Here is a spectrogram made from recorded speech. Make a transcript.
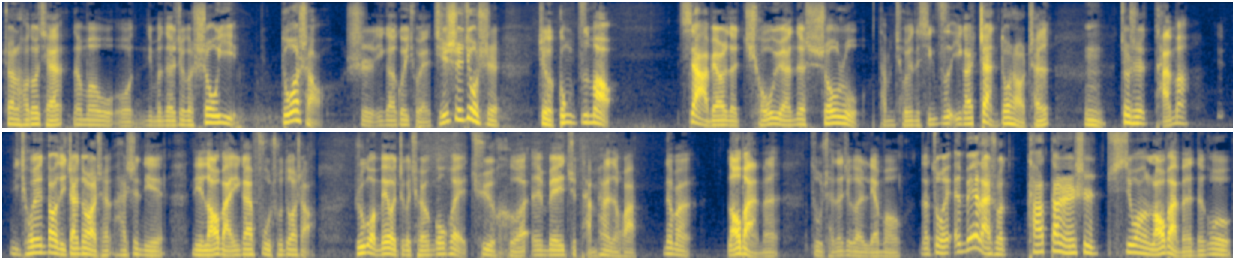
赚了好多钱，那么我我你们的这个收益多少是应该归球员？其实就是这个工资帽下边的球员的收入，他们球员的薪资应该占多少成？嗯，就是谈嘛，你球员到底占多少成，还是你你老板应该付出多少？如果没有这个球员工会去和 NBA 去谈判的话，那么老板们组成的这个联盟，那作为 NBA 来说，他当然是希望老板们能够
